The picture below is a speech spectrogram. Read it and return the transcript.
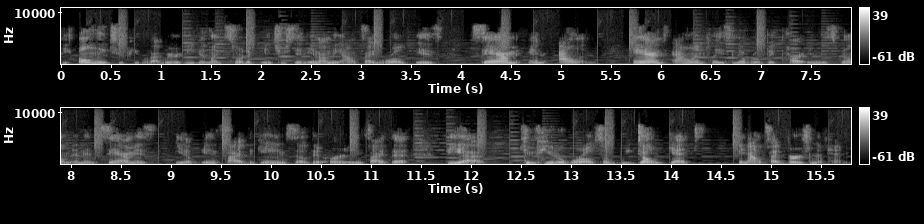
the only two people that we're even like sort of interested in on the outside world is Sam and Alan. And Alan plays no real big part in this film, and then Sam is, you know, inside the game, so they or inside the the uh, computer world, so we don't get an outside version of him.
